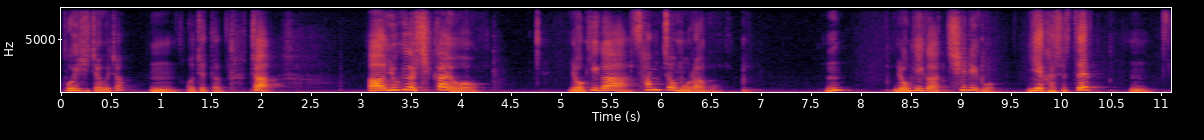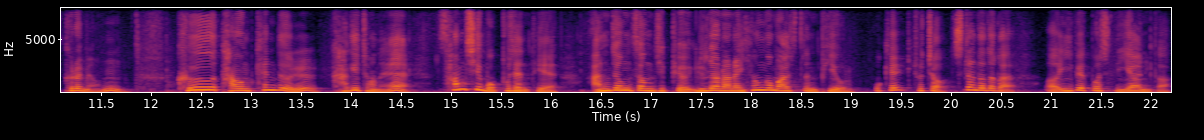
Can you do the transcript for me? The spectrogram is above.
보이시죠, 그죠? 음 어쨌든 자 아, 여기가 시가요. 여기가 3.5라고. 음? 여기가 7이고 이해 가실 때? 음, 그러면 그 다음 캔들 가기 전에 35%의 안정성 지표 1년 안에 현금화 했던 비율. 오케이? 좋죠. 스탠다드가 어, 200% 이하니까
